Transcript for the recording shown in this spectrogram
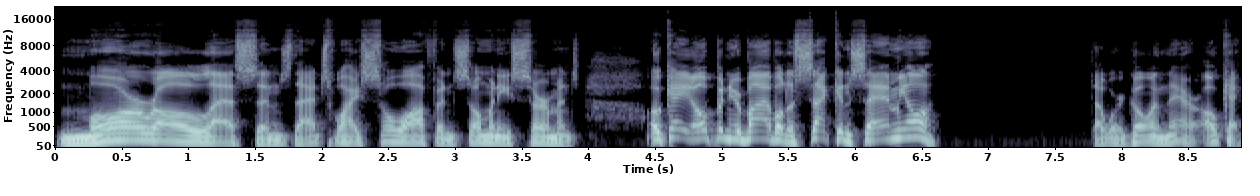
moral lessons. That's why so often so many sermons. Okay, open your Bible to Second Samuel. That we're going there. Okay.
